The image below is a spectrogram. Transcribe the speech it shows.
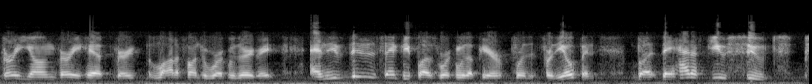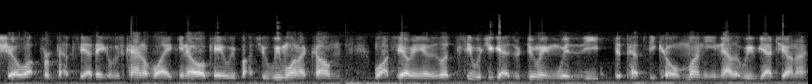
very young, very hip, very a lot of fun to work with, very great. and these, these are the same people I was working with up here for the, for the Open. But they had a few suits show up from Pepsi. I think it was kind of like, you know, okay, we bought you, we want to come watch the. You know, let's see what you guys are doing with the the PepsiCo money now that we've got you on a,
